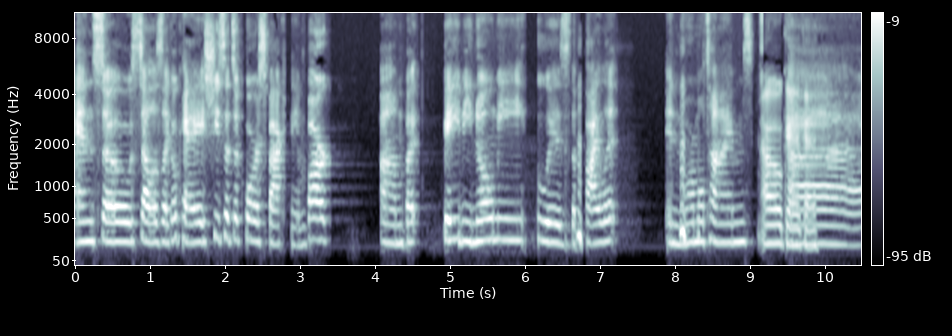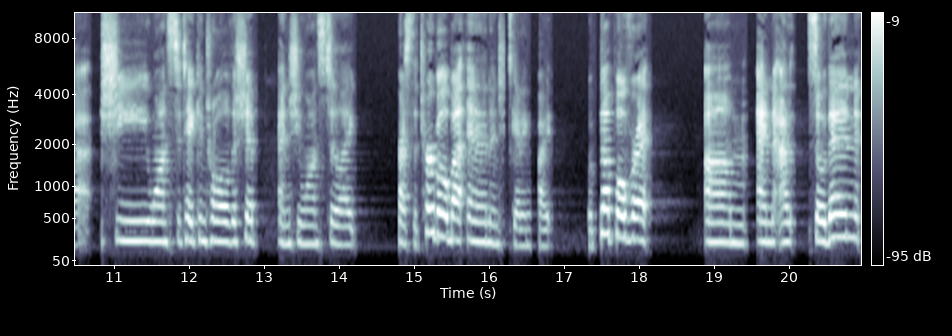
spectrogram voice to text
and so Stella's like, okay, she sets a course back to the embark. Um, but baby Nomi, who is the pilot in normal times, Oh, okay, okay. uh, she wants to take control of the ship and she wants to like press the turbo button and she's getting quite whipped up over it. Um, and as, so then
